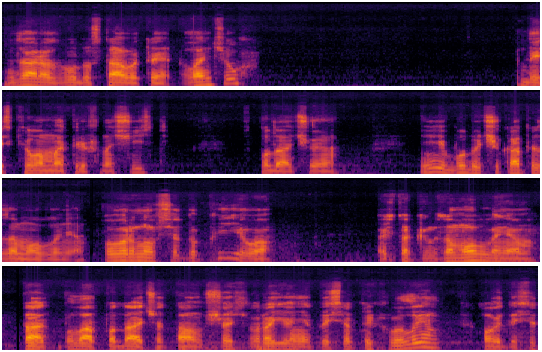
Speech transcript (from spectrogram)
Зараз буду ставити ланцюг десь кілометрів на 6 з подачею. І буду чекати замовлення. Повернувся до Києва ось таким замовленням. Так, була подача там щось в районі 10 хвилин, ой, 10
